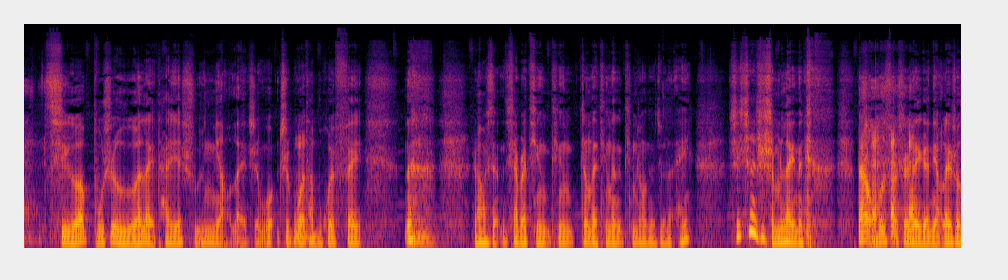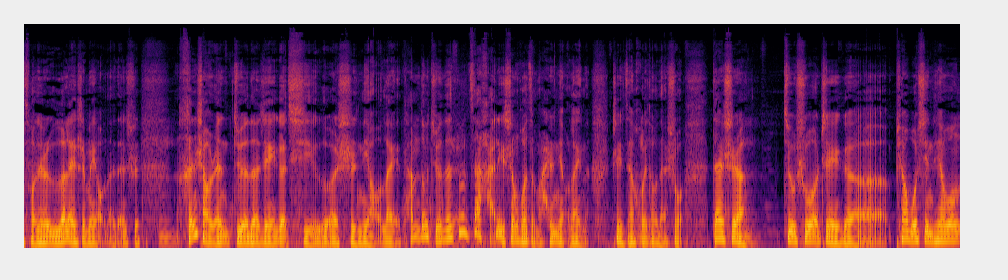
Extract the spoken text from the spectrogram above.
企鹅不是鹅类，它也属于鸟类，只不过只不过它不会飞。那 然后下下边听听正在听的听众就觉得，哎，这这是什么类呢？当然我不是说是那个鸟类说错，就是鹅类是没有的，但是很少人觉得这个企鹅是鸟类，他们都觉得说在海里生活怎么还是鸟类呢？这咱回头再说。但是啊，就说这个漂泊信天翁。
